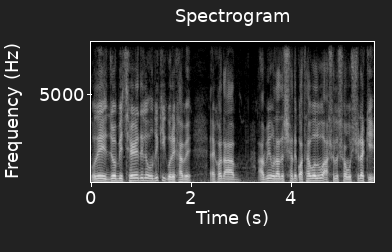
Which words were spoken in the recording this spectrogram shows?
উনি জমি ছেড়ে দিলে উনি কী করে খাবে? এখন আম- ওনাদের সাথে কথা বলব। আসলে সমস্যাটা কী?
